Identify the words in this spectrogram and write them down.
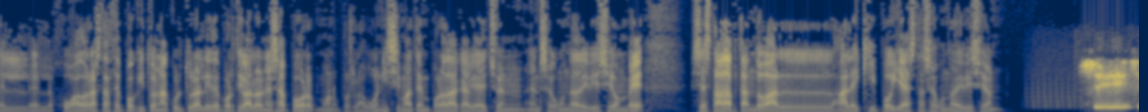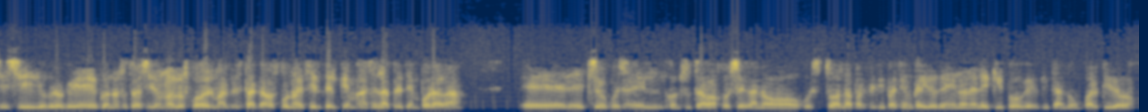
el, jugador hasta hace poquito en la Cultural y Deportiva Lonesa por bueno pues la buenísima temporada que había hecho en, en Segunda División B. ¿Se está adaptando al, al equipo y a esta Segunda División? Sí, sí, sí. Yo creo que con nosotros ha sido uno de los jugadores más destacados, por no decirte el que más en la pretemporada. Eh, hecho, pues él con su trabajo se ganó pues toda la participación que ha ido teniendo en el equipo, que quitando un partido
